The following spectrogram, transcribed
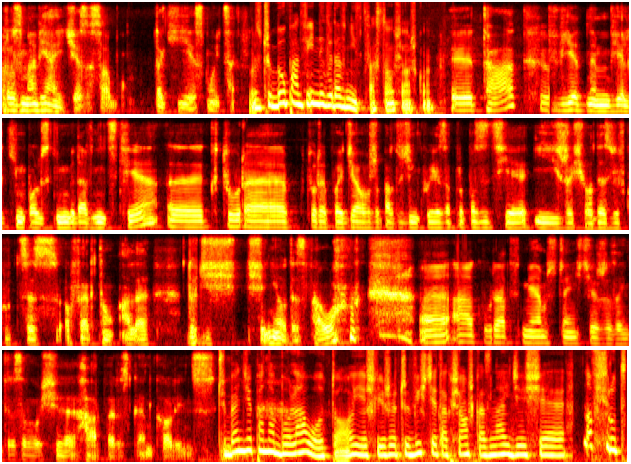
rozmawiajcie ze sobą. Taki jest mój cel. Czy był pan w innych wydawnictwach z tą książką? Y, tak, w jednym wielkim polskim wydawnictwie, y, które, które powiedziało, że bardzo dziękuję za propozycję i że się odezwie wkrótce z ofertą, ale do dziś się nie odezwało. A akurat miałem szczęście, że zainteresował się Harper's Ken Collins. Czy będzie pana bolało to, jeśli rzeczywiście ta książka znajdzie się no, wśród,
